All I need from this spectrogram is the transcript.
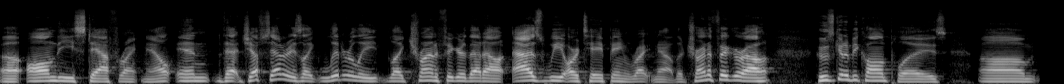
uh, on the staff right now, and that Jeff Saturday is like literally like trying to figure that out as we are taping right now. They're trying to figure out who's going to be calling plays. Um,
